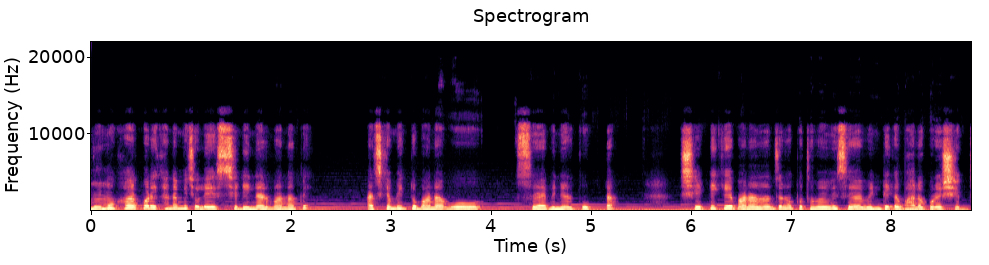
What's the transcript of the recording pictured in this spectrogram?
মোমো খাওয়ার পর এখানে আমি চলে এসেছি ডিনার বানাতে। আজকে আমি একটু বানাবো সয়াবিনের কোপ্তা। সেটিকে বানানোর জন্য প্রথমে আমি সয়াবিনটিকে ভালো করে সেদ্ধ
